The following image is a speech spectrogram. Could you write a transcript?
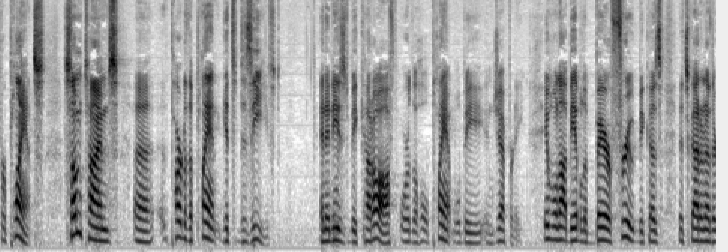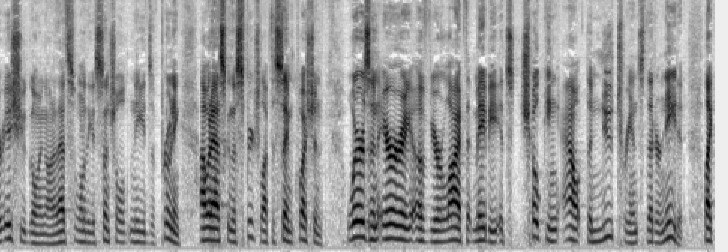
for plants. Sometimes uh, part of the plant gets diseased and it needs to be cut off, or the whole plant will be in jeopardy it will not be able to bear fruit because it's got another issue going on. And that's one of the essential needs of pruning. I would ask in the spiritual life the same question Where's an area of your life that maybe it's choking out the nutrients that are needed? Like,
